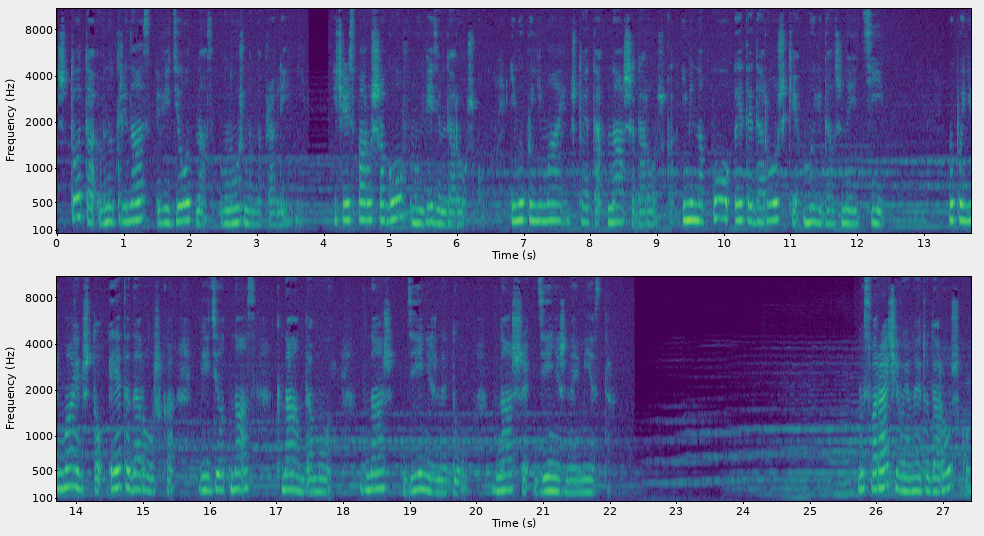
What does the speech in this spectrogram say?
Что-то внутри нас ведет нас в нужном направлении. И через пару шагов мы видим дорожку. И мы понимаем, что это наша дорожка. Именно по этой дорожке мы должны идти мы понимаем, что эта дорожка ведет нас к нам домой, в наш денежный дом, в наше денежное место. Мы сворачиваем на эту дорожку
